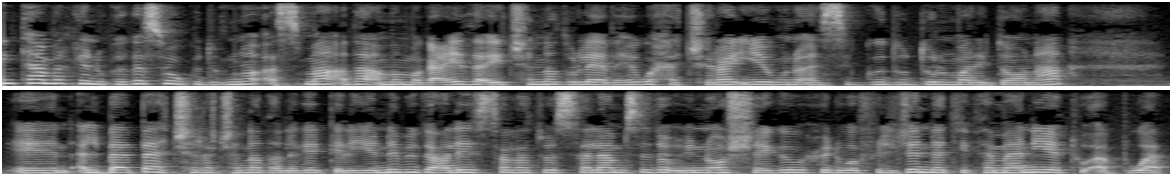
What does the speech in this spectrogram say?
intaa markaynu kaga soo gudubno asmaada ama magacyada ay jannadu leedahay waxaa jira iyaguna aan si guud u dulmari doonaa albaabaa jira jannada laga geliyo nabigu caleyhi salaatu wasalaam sida uu inoo sheegay wuxuu yihi wa fi thamaaniyatu abwaab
